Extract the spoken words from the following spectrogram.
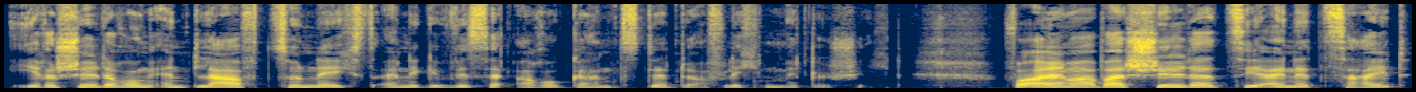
Ihre Schilderung entlarvt zunächst eine gewisse Arroganz der dörflichen Mittelschicht. Vor allem aber schildert sie eine Zeit,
